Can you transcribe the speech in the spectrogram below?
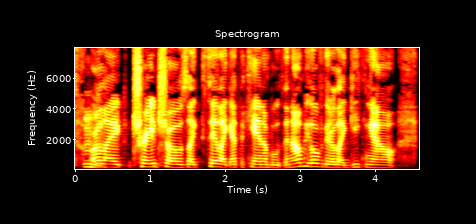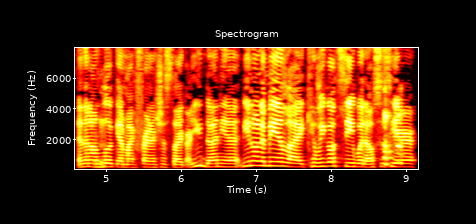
Mm-hmm. Or like trade shows, like say like at the Canon booth, and I'll be over there like geeking out, and then I'll mm-hmm. look and my friend is just like, "Are you done yet?" You know what I mean? Like, can we go see what else is here?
